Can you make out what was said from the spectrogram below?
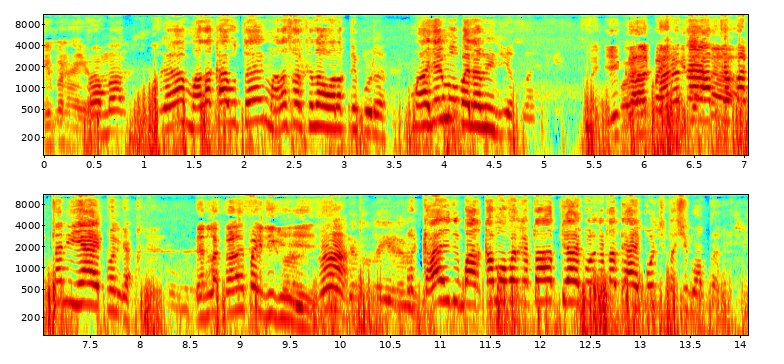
ते पण आहे. मग? मला काय होतंय मला सारखं जावं लागते पुढं. माझ्याही मोबाईलला रेंज येत नाही. हे कळायला पाहिजे म्हणून की तर आमच्या त्यांना. हे ऐकून घ्या. त्यांना कळायला पाहिजे की हा. काय ते बारका मोबाईल घेतला ते आयफोन घेतला ते आयफोनची तशी जबाबदारी.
